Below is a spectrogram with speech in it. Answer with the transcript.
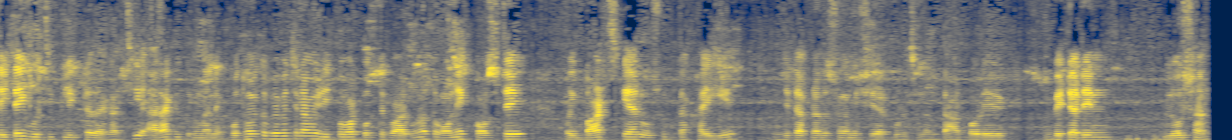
সেইটাই বলছি ক্লিপটা দেখাচ্ছি। আর এক মানে প্রথমে তো ভেবেছিলাম আমি রিকভার করতে পারব না। তো অনেক কষ্টে ওই বার্ডস কেয়ার ওষুধটা খাইয়ে, যেটা আপনাদের সঙ্গে আমি শেয়ার করেছিলাম, তারপরে বেটাডিন লোশন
